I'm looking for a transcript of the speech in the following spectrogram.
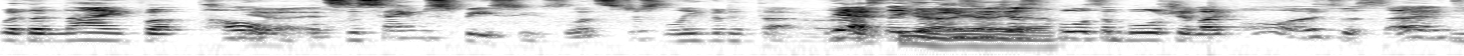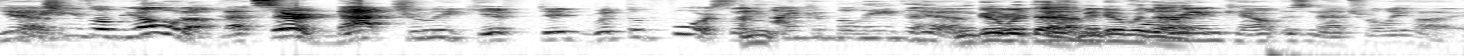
with a nine foot pole. Yeah, it's the same species. Let's just leave it at that. all right? Yes, they Yeah, can easily yeah, just yeah. pull some bullshit like, "Oh, it's the same Yeah. species of Yoda. That's They're naturally gifted with the Force." Like, I'm- I could believe that. yeah. I'm good with that, I'm good with that. midichlorian count is naturally high.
